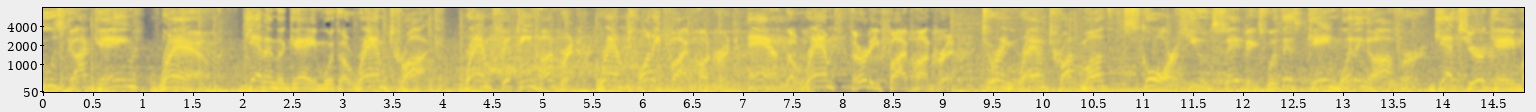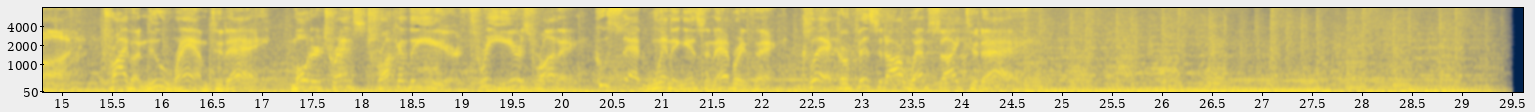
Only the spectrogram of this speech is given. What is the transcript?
Who's got game? Ram. Get in the game with a Ram truck. Ram 1500, Ram 2500, and the Ram 3500. During Ram Truck Month, score huge savings with this game winning offer. Get your game on. Drive a new Ram today. Motor Trend's Truck of the Year, three years running. Who said winning isn't everything? Click or visit our website today.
